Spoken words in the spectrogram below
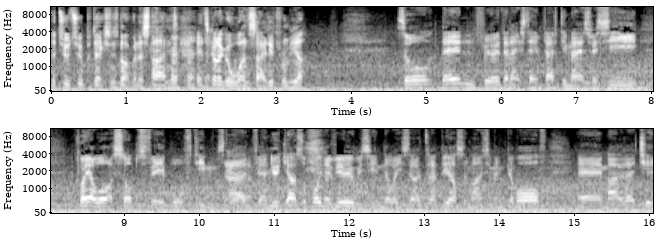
the two two prediction's not going to stand. it's going to go one sided from here. So then through the next 10 15 minutes, we see quite a lot of subs for both teams. Yeah. And from a Newcastle point of view, we've seen the likes of Trippier and Maximin come off, uh, Matt Ritchie,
